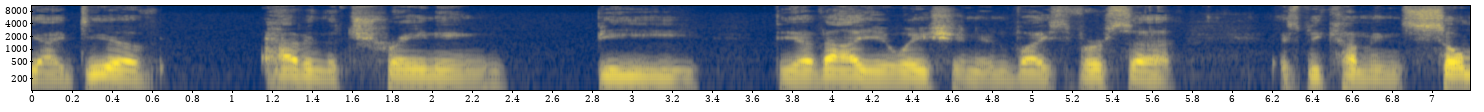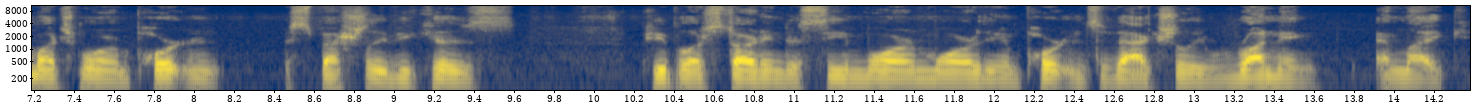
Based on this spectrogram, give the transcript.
the idea of having the training be the evaluation and vice versa is becoming so much more important, especially because people are starting to see more and more the importance of actually running and like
